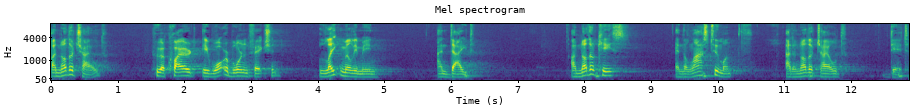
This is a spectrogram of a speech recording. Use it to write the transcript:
another child who acquired a waterborne infection, like Millie Main, and died. Another case in the last two months, and another child dead.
